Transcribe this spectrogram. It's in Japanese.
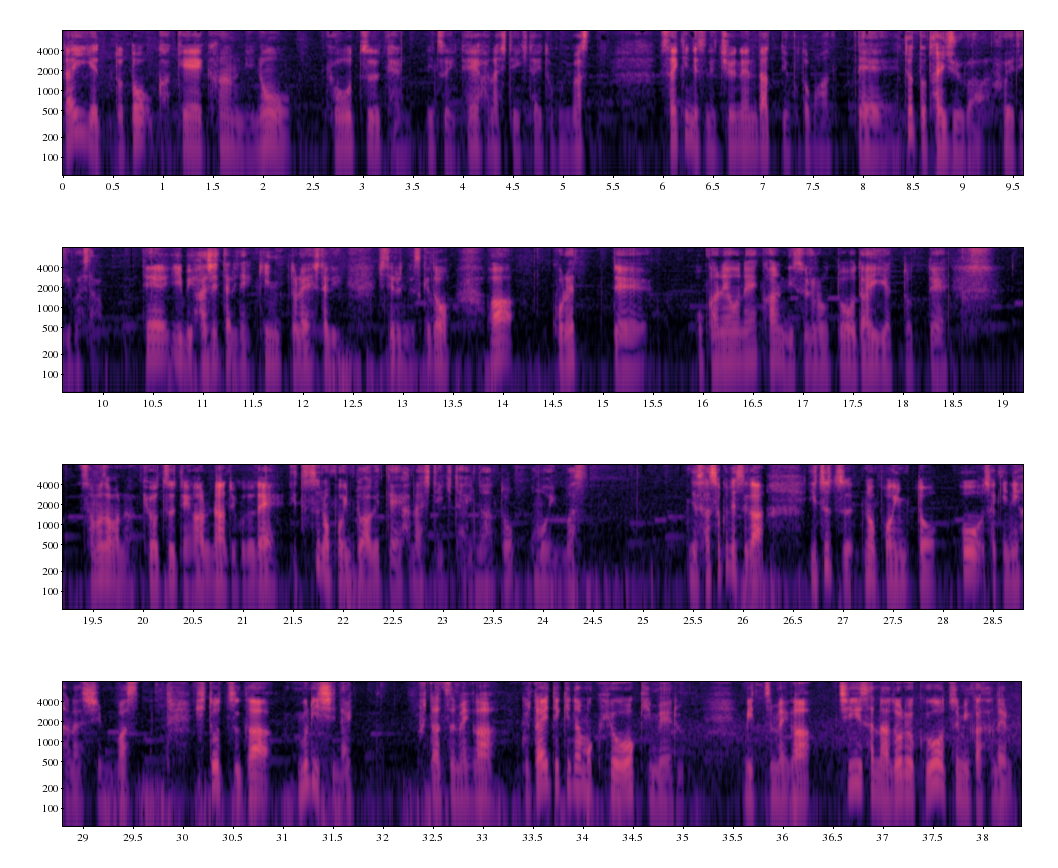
ダイエットと家計管理の共通点について話していきたいと思います。最近ですね中年だっていうこともあってちょっと体重が増えてきました。で日々走ったりね筋トレしたりしてるんですけどあこれってお金をね管理するのとダイエットって様々な共通点があるなということで5つのポイントを挙げて話していきたいなと思います。で早速ですが5つのポイントを先に話します。1つが無理しない。2つ目が具体的な目標を決める。3つ目が小さな努力を積み重ねる。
